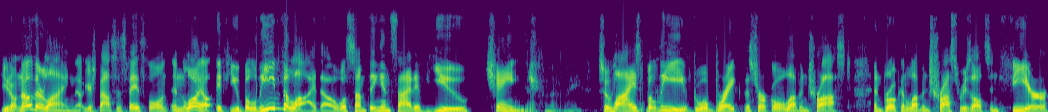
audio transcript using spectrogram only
You don't know they're lying, though. Your spouse is faithful and, and loyal. If you believe the lie, though, will something inside of you change? Definitely. So lies believed will break the circle of love and trust, and broken love and trust results in fear.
